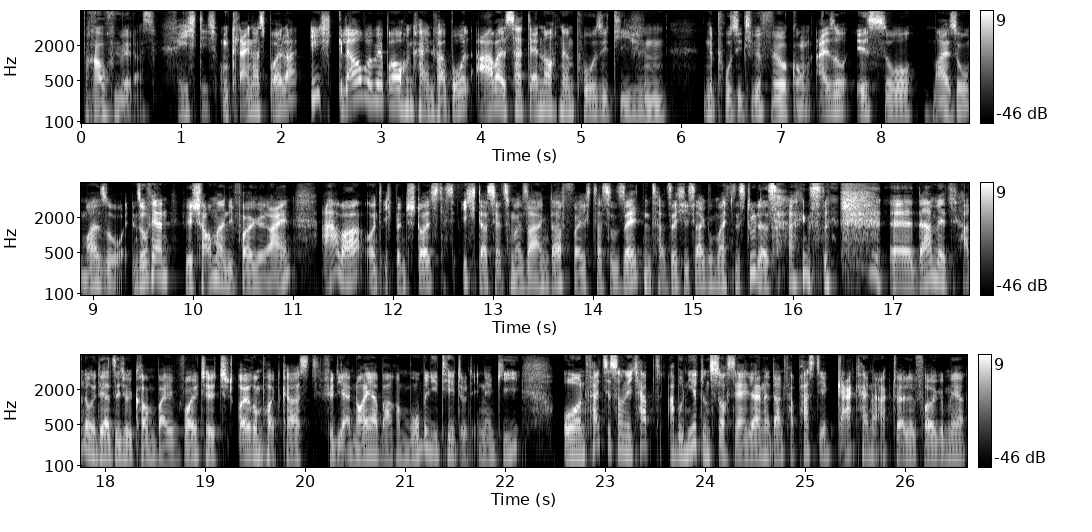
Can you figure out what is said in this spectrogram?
brauchen wir das? Richtig. Und kleiner Spoiler, ich glaube, wir brauchen kein Verbot, aber es hat dennoch einen positiven eine positive Wirkung. Also ist so, mal so, mal so. Insofern, wir schauen mal in die Folge rein. Aber, und ich bin stolz, dass ich das jetzt mal sagen darf, weil ich das so selten tatsächlich sage meistens du das sagst. Äh, damit, hallo und herzlich willkommen bei Voltage, eurem Podcast für die erneuerbare Mobilität und Energie. Und falls ihr es noch nicht habt, abonniert uns doch sehr gerne, dann verpasst ihr gar keine aktuelle Folge mehr.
